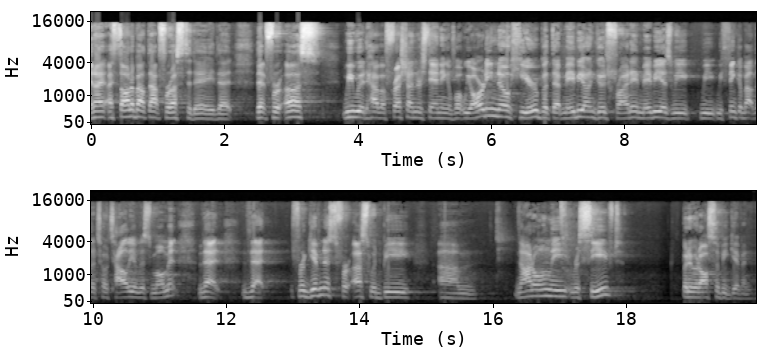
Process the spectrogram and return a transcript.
And I, I thought about that for us today, that, that for us, we would have a fresh understanding of what we already know here, but that maybe on Good Friday, maybe as we, we, we think about the totality of this moment, that, that forgiveness for us would be um, not only received, but it would also be given.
